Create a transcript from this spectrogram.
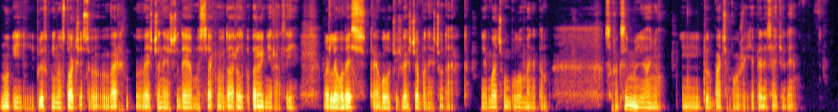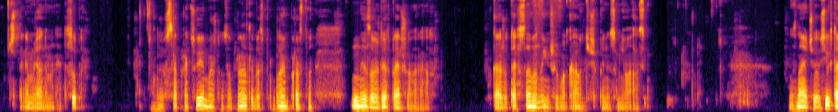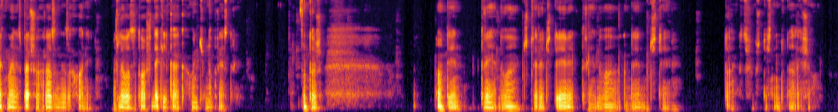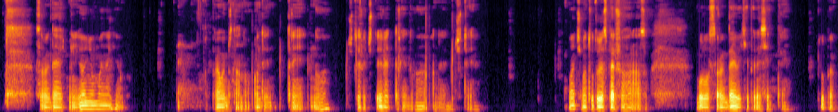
Ну і плюс-мінус точність вверх, вище, нижче дивимося, як ми вдарили попередній раз. І, можливо, десь треба було чуть вище або нижче вдарити. Як бачимо, було в мене там 47 мільйонів. І тут бачимо вже є 51. 4 мільйони монет. Супер. Вже все працює, можна забрати без проблем. Просто не завжди з першого разу. Покажу те ж саме на іншому аккаунті, щоб ви не сумнівалися. Не знаю, чи у всіх так в мене з першого разу не заходить. Можливо, за те, що декілька аккаунтів на пристрої. Отож. 1, 3, 2, 4, 4, 3, 2, 1, 4. Так, щоб десь не туди зайшов. 49 мільйонів у мене є. Правим станом 1, 3, 2, 4, 4, 3, 2, 1, 4. Бачимо, тут уже з першого разу. Було 49 і 53. Супер.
